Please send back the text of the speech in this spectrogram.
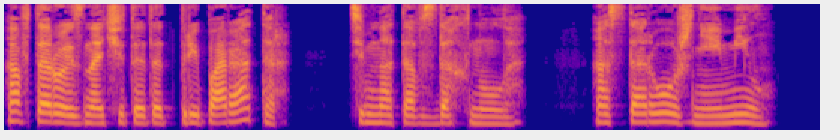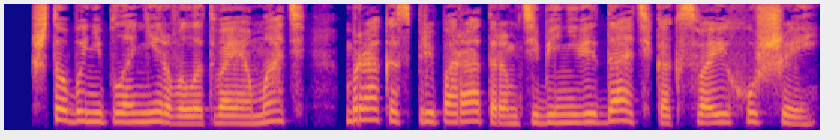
А второй, значит, этот препаратор?» Темнота вздохнула. «Осторожнее, Мил. Что бы ни планировала твоя мать, брака с препаратором тебе не видать, как своих ушей.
